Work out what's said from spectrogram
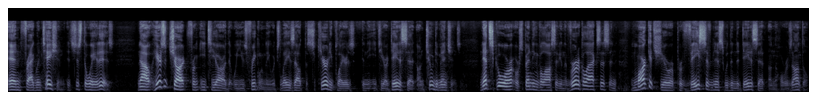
and fragmentation. It's just the way it is. Now, here's a chart from ETR that we use frequently, which lays out the security players in the ETR data set on two dimensions, net score or spending velocity on the vertical axis and market share or pervasiveness within the data set on the horizontal.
